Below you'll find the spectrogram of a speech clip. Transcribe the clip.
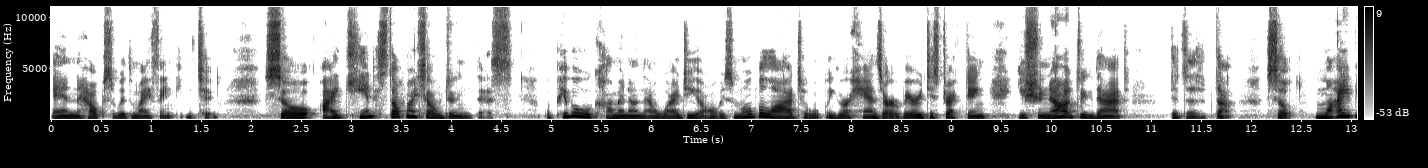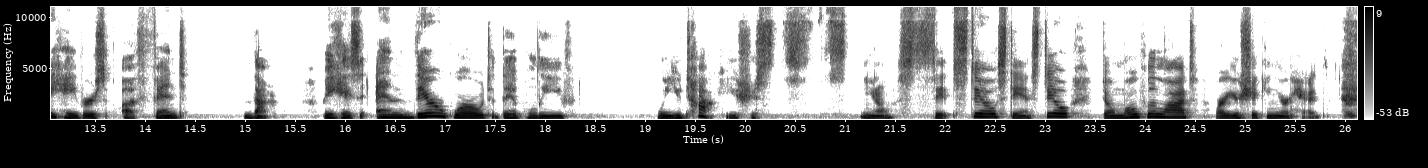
and helps with my thinking too. So I can't stop myself doing this. But people will comment on that. Why do you always move a lot? Your hands are very distracting. You should not do that. Da, da, da. So my behaviors offend them because in their world they believe when you talk you should you know sit still stand still don't move a lot or you're shaking your head.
